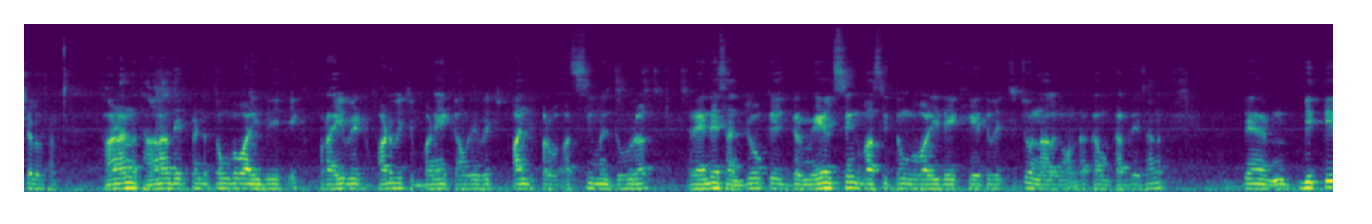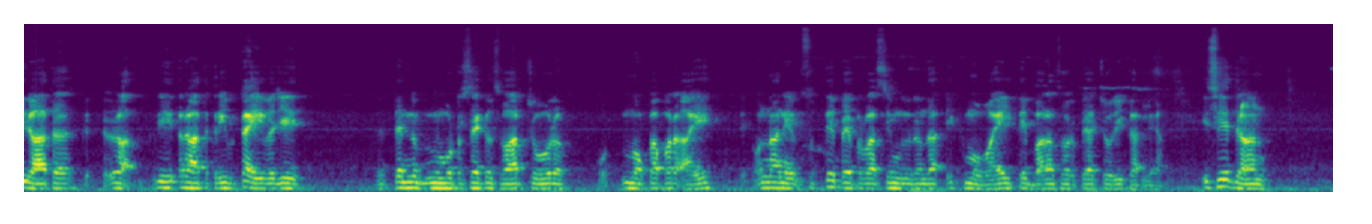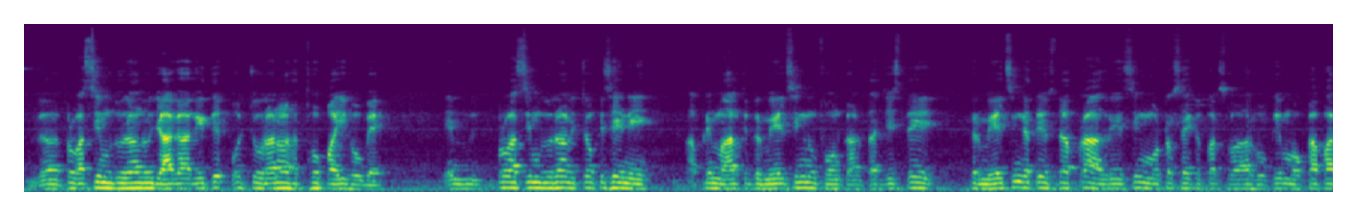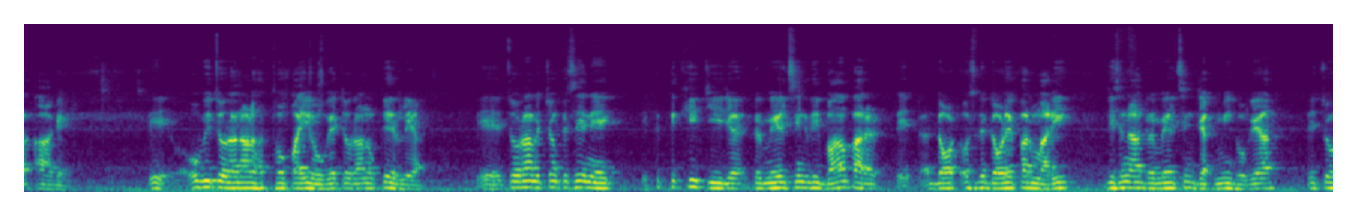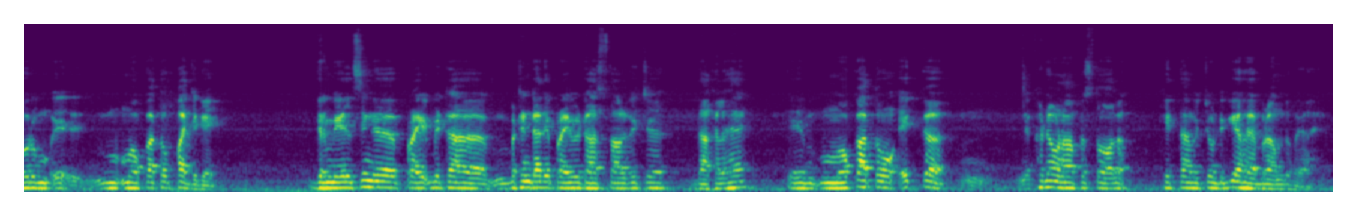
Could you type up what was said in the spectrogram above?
ਚਲੋ ਸਰ। ਥਾਣਾ ਨਥਾਣਾ ਦੇ ਪਿੰਡ ਤੁੰਗਵਾਲੀ ਦੇ ਇੱਕ ਪ੍ਰਾਈਵੇਟ ਫੜ ਵਿੱਚ ਬਣੇ ਕਮਰੇ ਵਿੱਚ ਪੰਜ ਪ੍ਰਵਾਸੀ ਮਜ਼ਦੂਰ ਰਹਿੰਦੇ ਸਨ, ਜੋ ਕਿ ਗਰਮੇਲ ਸਿੰਘ ਵਾਸੀ ਤੁੰਗਵਾਲੀ ਦੇ ਖੇਤ ਵਿੱਚ ਝੋਨਾ ਲਗਾਉਣ ਦਾ ਕੰਮ ਕਰਦੇ ਸਨ। ਬੀਤੀ ਰਾਤ ਰਾਤ ਕਰੀਬ 2:30 ਵਜੇ ਤਿੰਨ ਮੋਟਰਸਾਈਕਲ ਸਵਾਰ ਚੋਰ ਮੌਕਾ ਪਰ ਆਏ ਤੇ ਉਹਨਾਂ ਨੇ ਸੁੱਤੇ ਪਏ ਪ੍ਰਵਾਸੀ ਮਜ਼ਦੂਰਾਂ ਦਾ ਇੱਕ ਮੋਬਾਈਲ ਤੇ 1200 ਰੁਪਇਆ ਚੋਰੀ ਕਰ ਲਿਆ। ਇਸੇ ਦੌਰਾਨ ਪ੍ਰਵਾਸੀ ਮਜ਼ਦੂਰਾਂ ਨੂੰ ਜਾਗ ਆ ਗਈ ਤੇ ਉਹ ਚੋਰਾਂ ਨਾਲ ਹੱਥੋਂ ਪਾਈ ਹੋ ਗਏ। ਪ੍ਰਵਾਸੀ ਮਜ਼ਦੂਰਾਂ ਵਿੱਚੋਂ ਕਿਸੇ ਨੇ ਆਪਣੇ ਮਾਲਕ ਗੁਰਮੇਲ ਸਿੰਘ ਨੂੰ ਫੋਨ ਕਰਤਾ, ਜਿਸ ਤੇ ਗੁਰਮੇਲ ਸਿੰਘ ਅਤੇ ਉਸ ਦਾ ਭਰਾ ਅੰਗਰੇਜ਼ ਸਿੰਘ ਮੋਟਰਸਾਈਕਲ ਪਰ ਸਵਾਰ ਹੋ ਕੇ ਮੌਕਾ ਪਰ ਆ ਗਏ। ਤੇ ਉਹ ਵੀ ਚੋਰਾਂ ਨਾਲ ਹੱਥੋਂ ਪਾਈ ਹੋ ਗਏ, ਚੋਰਾਂ ਨੂੰ ਘੇਰ ਲਿਆ। ਤੇ ਚੋਰਾਂ ਵਿੱਚੋਂ ਕਿਸੇ ਨੇ ਇੱਕ ਤਿੱਖੀ ਚੀਜ਼ ਗੁਰਮੇਲ ਸਿੰਘ ਦੀ ਬਾਹ ਪਰ ਤੇ ਡੋ- ਉਸ ਦੇ ਡੋਲੇ ਪਰ ਮਾਰੀ, ਜਿਸ ਨਾਲ ਗੁਰਮੇਲ ਸਿੰਘ ਜ਼ਖਮੀ ਹੋ ਗਿਆ ਤੇ ਚੋਰ ਮੌਕਾ ਤੋਂ ਭੱਜ ਗਏ। ਗੁਰਮੇਲ ਸਿੰਘ ਪ੍ਰਾਈਵੇਟ ਬਠਿੰਡਾ ਦੇ ਪ੍ਰਾਈਵੇਟ ਹਸਪਤਾਲ ਵਿੱਚ ਦਾਖਲ ਹੈ। ਮੌਕਾ ਤੋਂ ਇੱਕ ਅਮ, ਖਿਡੌਣਾ ਪਿਸਤੌਲ ਖੇਤਾਂ ਵਿੱਚੋਂ ਡਿੱਗਿਆ ਹੋਇਆ ਬਰਾਮਦ ਹੋਇਆ ਹੈ।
